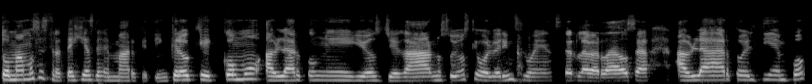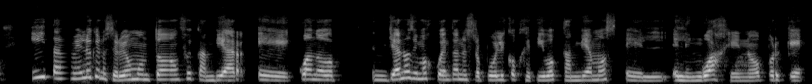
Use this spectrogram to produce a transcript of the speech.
tomamos estrategias de marketing. Creo que cómo hablar con ellos, llegar, nos tuvimos que volver influencer, la verdad, o sea, hablar todo el tiempo. Y también lo que nos sirvió un montón fue cambiar eh, cuando ya nos dimos cuenta nuestro público objetivo, cambiamos el, el, lenguaje, ¿no? Porque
